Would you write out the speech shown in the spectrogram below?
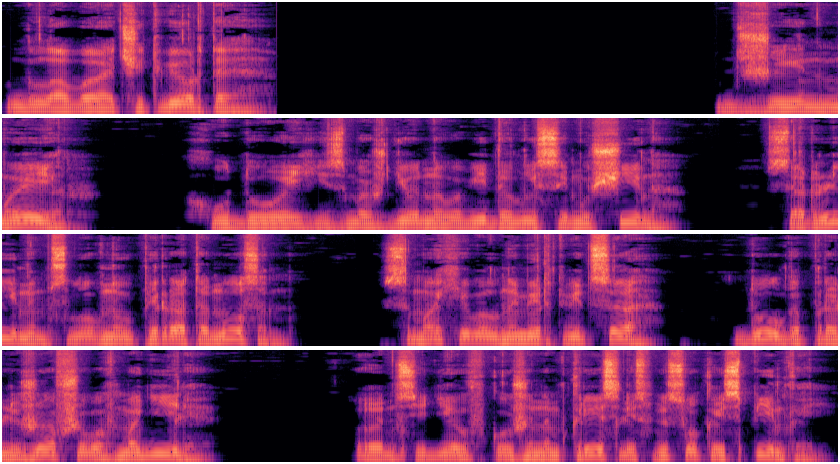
Глава четвертая Джин Мейер, худой, изможденного вида лысый мужчина, с орлиным, словно у пирата носом, смахивал на мертвеца, долго пролежавшего в могиле. Он сидел в кожаном кресле с высокой спинкой,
